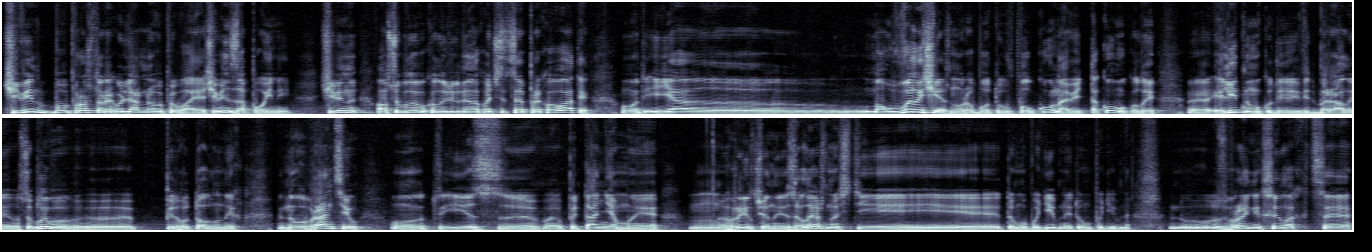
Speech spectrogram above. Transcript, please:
Чи він просто регулярно випиває, чи він запойний, чи він, особливо, коли людина хоче це приховати. От, і я е, мав величезну роботу в полку, навіть такому, коли е, елітному, куди відбирали особливо е, підготовлених новобранців от, із е, питаннями горілчаної залежності і тому подібне, і тому подібне. Ну, у Збройних силах це,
